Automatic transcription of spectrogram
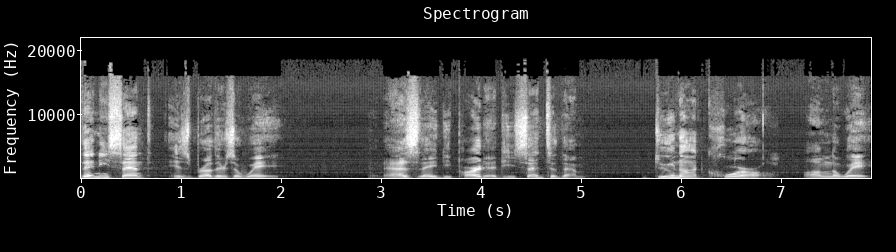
Then he sent his brothers away, and as they departed, he said to them, Do not quarrel on the way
